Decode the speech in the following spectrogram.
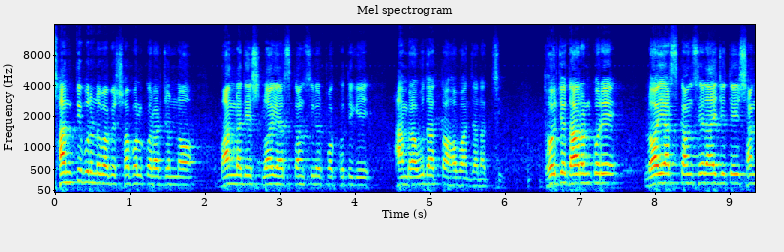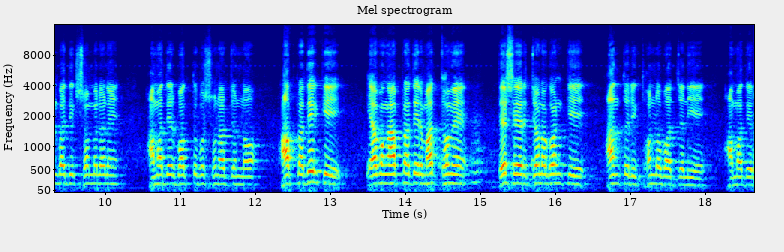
শান্তিপূর্ণভাবে সফল করার জন্য বাংলাদেশ লয়ার্স কাউন্সিলের পক্ষ থেকে আমরা উদাত্ত আহ্বান জানাচ্ছি। ধৈর্য ধারণ করে লয়ার্স কাউন্সিল আয়োজিত এই সাংবাদিক সম্মেলনে আমাদের বক্তব্য শোনার জন্য আপনাদেরকে এবং আপনাদের মাধ্যমে দেশের জনগণকে আন্তরিক ধন্যবাদ জানিয়ে আমাদের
